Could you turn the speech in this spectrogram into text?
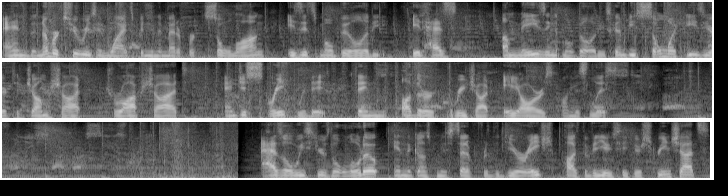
And the number 2 reason why it's been in the meta for so long is its mobility. It has amazing mobility. It's going to be so much easier to jump shot, drop shot, and just strafe with it than other 3-shot ARs on this list. As always, here's the loadout and the gunsmith setup for the DRH. Pause the video, take your screenshots,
